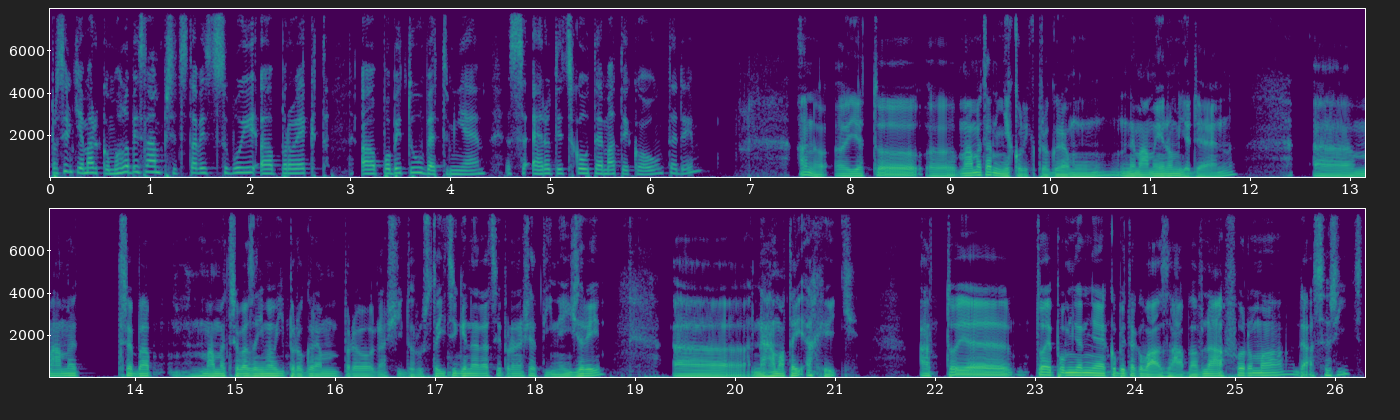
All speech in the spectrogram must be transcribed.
prosím tě, Marko, mohl bys nám představit svůj uh, projekt uh, pobytů ve tmě s erotickou tematikou tedy? Ano, je to, uh, máme tam několik programů, nemáme jenom jeden. Uh, máme třeba, máme třeba zajímavý program pro naší dorůstající generaci, pro naše teenagery, uh, Nahamatej a chyť. A to je, to je poměrně jakoby taková zábavná forma, dá se říct.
